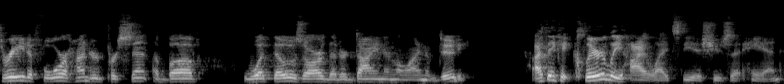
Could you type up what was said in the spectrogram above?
three to 400% above what those are that are dying in the line of duty. I think it clearly highlights the issues at hand.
